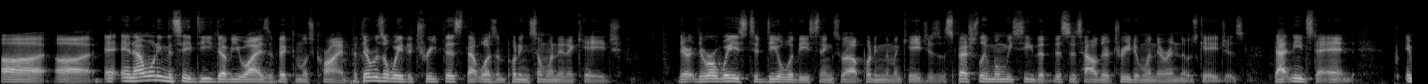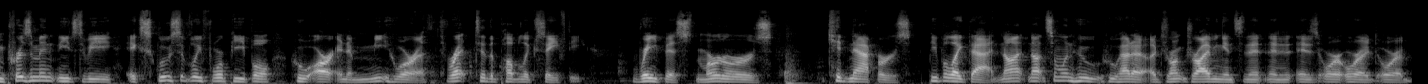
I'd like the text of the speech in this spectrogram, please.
uh, uh, and, and I won't even say DWI is a victimless crime, but there was a way to treat this that wasn't putting someone in a cage. There, there are ways to deal with these things without putting them in cages, especially when we see that this is how they're treated when they're in those cages. That needs to end. Imprisonment needs to be exclusively for people who are an who are a threat to the public safety, rapists, murderers, kidnappers, people like that. Not not someone who who had a, a drunk driving incident and is or or a, or a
